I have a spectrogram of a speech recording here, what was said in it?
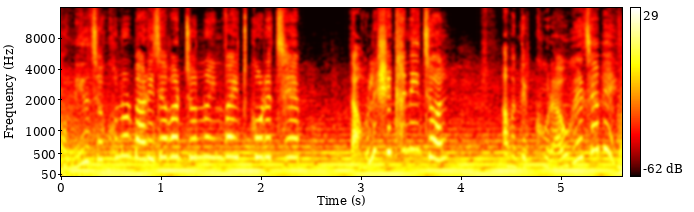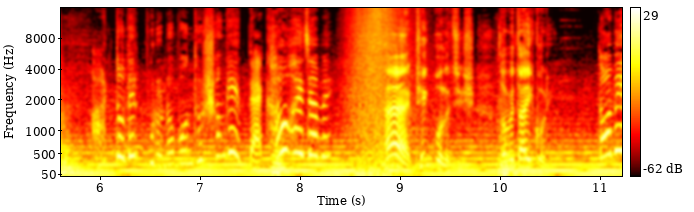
অনিল যখন ওর বাড়ি যাওয়ার জন্য ইনভাইট করেছে তাহলে সেখানেই চল। আমাদের ঘোরাও হয়ে যাবে আর তোদের পুরনো বন্ধুর সঙ্গে দেখাও হয়ে যাবে। হ্যাঁ ঠিক বলেছিস তবে তাই করি। তবে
